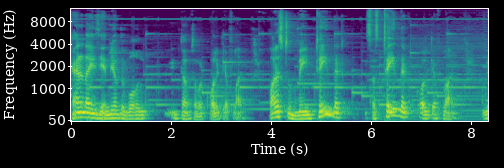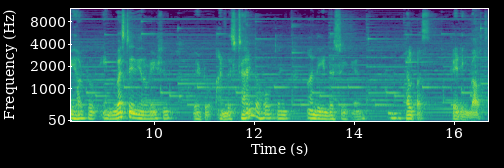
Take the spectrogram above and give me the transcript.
Canada is the envy of the world in terms of our quality of life. For us to maintain that, sustain that quality of life, we have to invest in innovation, we have to understand the whole thing, and the industry can help us creating wealth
